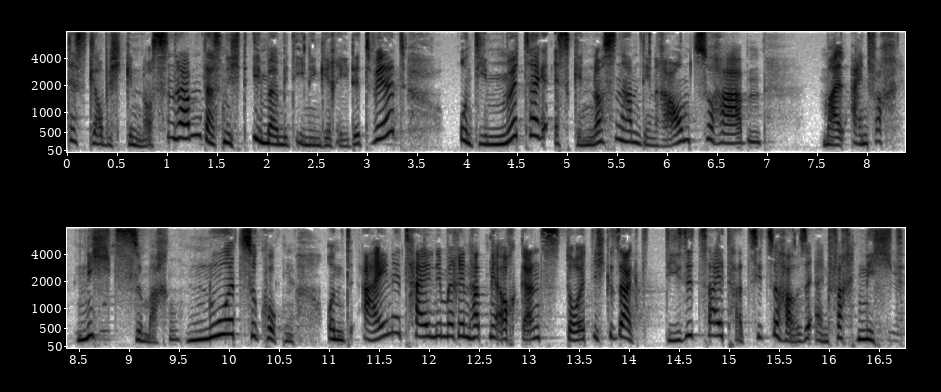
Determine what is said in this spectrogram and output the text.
das, glaube ich, genossen haben, dass nicht immer mit ihnen geredet wird und die Mütter es genossen haben, den Raum zu haben, mal einfach nichts zu machen, nur zu gucken. Und eine Teilnehmerin hat mir auch ganz deutlich gesagt, diese Zeit hat sie zu Hause einfach nicht.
